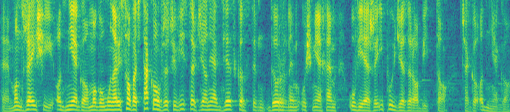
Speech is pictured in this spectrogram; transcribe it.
e, mądrzejsi od niego mogą mu narysować taką rzeczywistość, gdzie on jak dziecko z tym durnym uśmiechem uwierzy i pójdzie zrobić to, czego od niego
